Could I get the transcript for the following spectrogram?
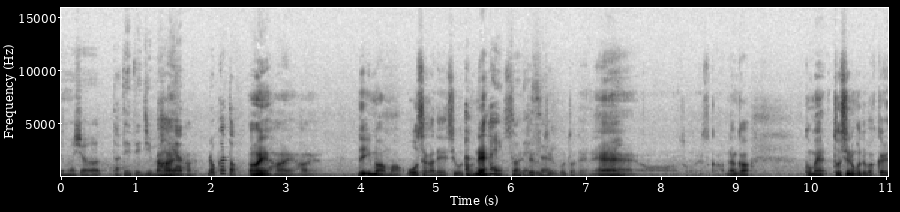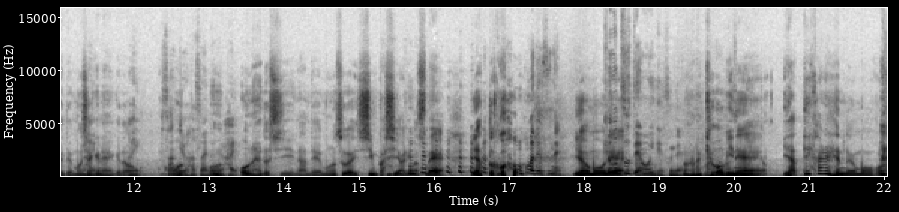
務所を建てて自分でやろうかと、はいはいはい。で今はまあ大阪で仕事をね、あはいされてるそうですということでね、ああそうですか。なんかごめん年のことばっかりで申し訳ないけど、はい。はい38歳なんでおはい。うん同い年なんでものすごいシンパシーありますね。やっとこほんまですね。ういやもうね共通点多いですね。ねまあやっていかれへんのよもうこの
